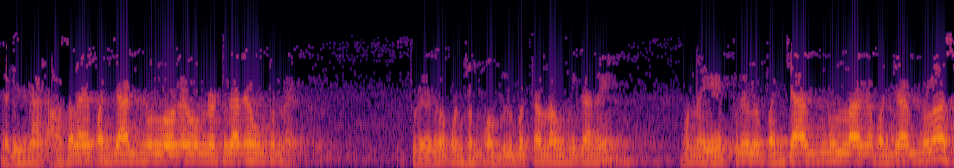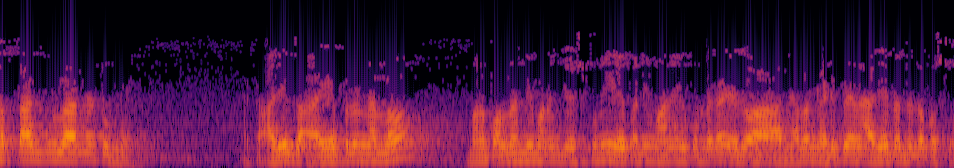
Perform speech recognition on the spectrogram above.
దట్ ఈజ్ నాట్ అసలే పంచాగ్నంలోనే ఉన్నట్టుగానే ఉంటున్నాయి. ఇప్పుడు ఏదో కొంచెం మబ్బులు పట్టేలా ఉంది కానీ మొన్న ఏప్రిల్ పంచాగ్నుల్లాగా పంచాగ్నులా సప్తాగ్నులా అన్నట్టుండే అదే ఏప్రిల్ నెలలో మన పనులన్నీ మనం చేసుకుని ఏ పని మానేయకుండా ఏదో ఆ నెల నడిపోయిన అదే పెద్ద తపస్సు.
